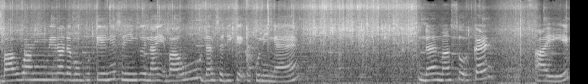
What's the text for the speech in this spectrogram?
bawang merah dan bawang putih ni sehingga naik bau dan sedikit kekuningan. Dan masukkan air.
